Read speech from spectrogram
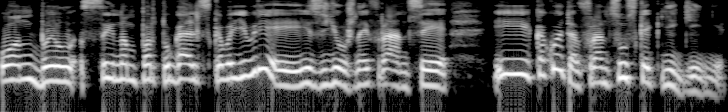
он был сыном португальского еврея из Южной Франции и какой-то французской княгини.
